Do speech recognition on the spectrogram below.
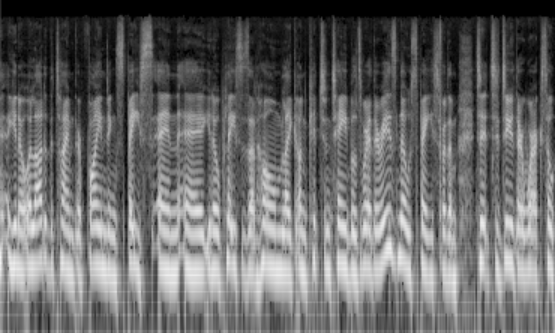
you know, a lot of the time they're finding space in, uh, you know, places at home, like on kitchen tables where there is no space for them to, to do their work. So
